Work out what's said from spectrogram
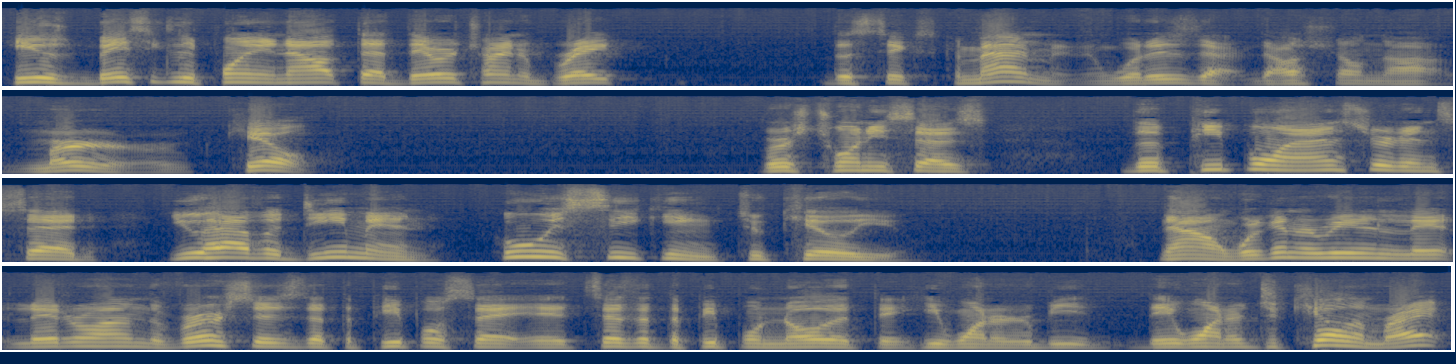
He was basically pointing out that they were trying to break the sixth commandment. And what is that? Thou shalt not murder or kill. Verse 20 says, The people answered and said, You have a demon. Who is seeking to kill you? Now we're going to read in later on in the verses that the people say it says that the people know that they, he wanted to be they wanted to kill him, right?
